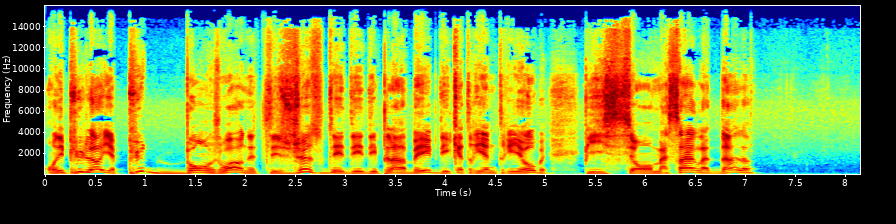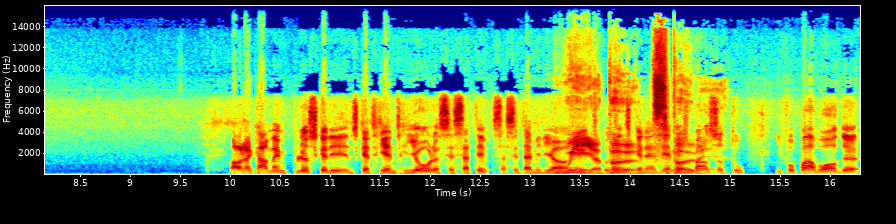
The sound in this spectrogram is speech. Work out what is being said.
On n'est plus là, il n'y a plus de bons joueurs. On c'est juste des, des, des plans B, des quatrièmes trios. puis- Puis si on macère là-dedans, là. On a quand même plus que des- du quatrième trio. Là, ça s'est amélioré Oui, du côté peu, du Canadien. mais peu, je pense surtout, il faut pas avoir de.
